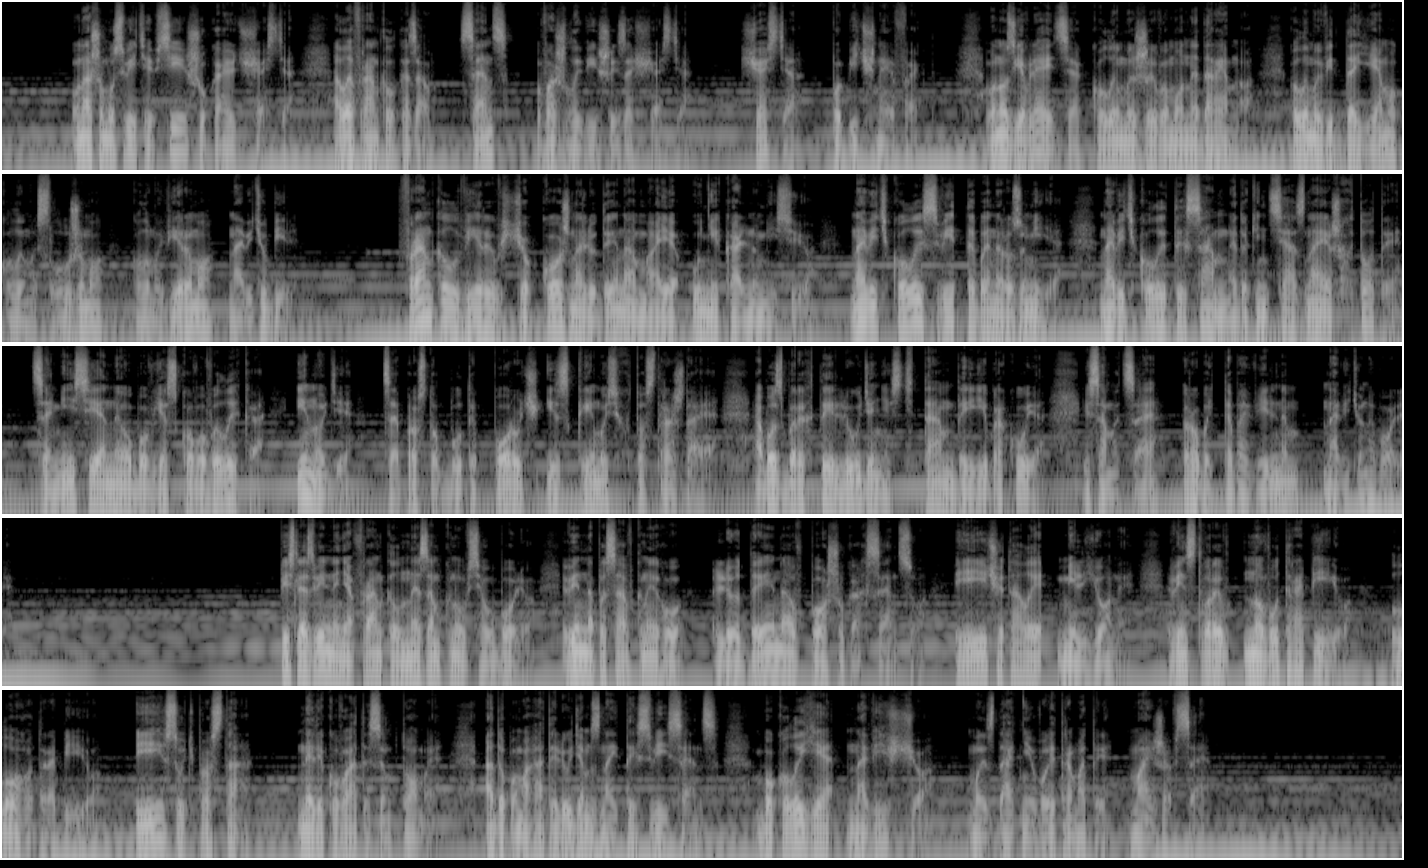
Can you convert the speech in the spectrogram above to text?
У нашому світі всі шукають щастя, але Франкл казав: сенс важливіший за щастя. Щастя побічний ефект. Воно з'являється, коли ми живемо недаремно, коли ми віддаємо, коли ми служимо, коли ми віримо навіть у біль. Франкл вірив, що кожна людина має унікальну місію, навіть коли світ тебе не розуміє, навіть коли ти сам не до кінця знаєш, хто ти. Ця місія не обов'язково велика, іноді це просто бути поруч із кимось, хто страждає, або зберегти людяність там, де її бракує, і саме це робить тебе вільним навіть у неволі. Після звільнення Франкл не замкнувся у болю. Він написав книгу Людина в пошуках сенсу. Її читали мільйони. Він створив нову терапію логотерапію. Її суть проста: не лікувати симптоми, а допомагати людям знайти свій сенс. Бо коли є навіщо, ми здатні витримати майже все.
